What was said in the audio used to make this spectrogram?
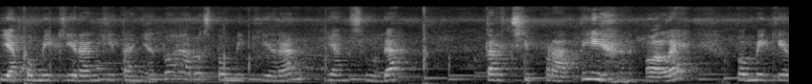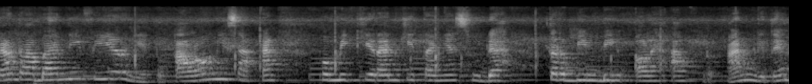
ya pemikiran kitanya tuh harus pemikiran yang sudah terciprati oleh pemikiran Rabani Fir gitu kalau misalkan pemikiran kitanya sudah terbimbing oleh Al-Quran gitu ya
